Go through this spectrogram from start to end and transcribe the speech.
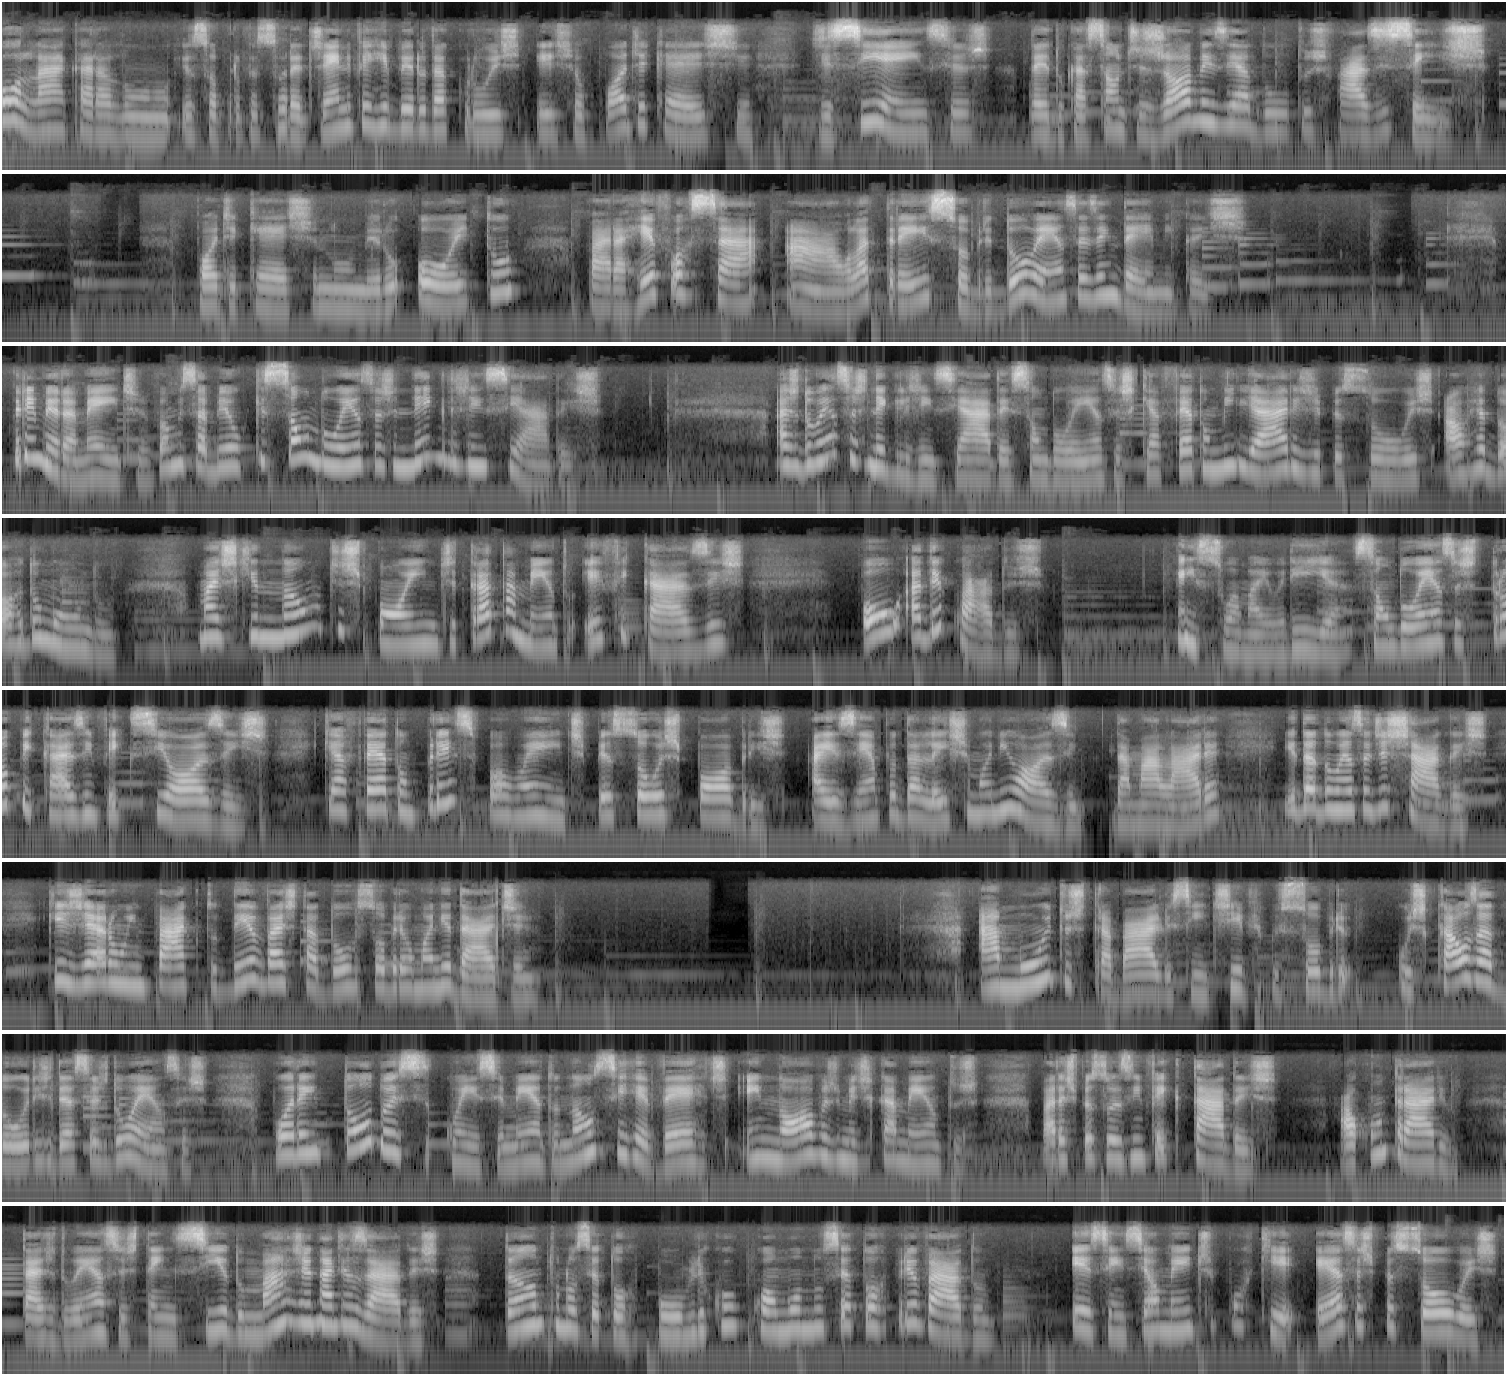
Olá, caro aluno. Eu sou a professora Jennifer Ribeiro da Cruz. Este é o podcast de Ciências da Educação de Jovens e Adultos, fase 6. Podcast número 8 para reforçar a aula 3 sobre doenças endêmicas. Primeiramente, vamos saber o que são doenças negligenciadas. As doenças negligenciadas são doenças que afetam milhares de pessoas ao redor do mundo, mas que não dispõem de tratamento eficazes ou adequados. Em sua maioria, são doenças tropicais infecciosas que afetam principalmente pessoas pobres, a exemplo da leishmaniose, da malária e da doença de Chagas, que geram um impacto devastador sobre a humanidade. Há muitos trabalhos científicos sobre os causadores dessas doenças, porém, todo esse conhecimento não se reverte em novos medicamentos para as pessoas infectadas. Ao contrário, tais doenças têm sido marginalizadas tanto no setor público como no setor privado, essencialmente porque essas pessoas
